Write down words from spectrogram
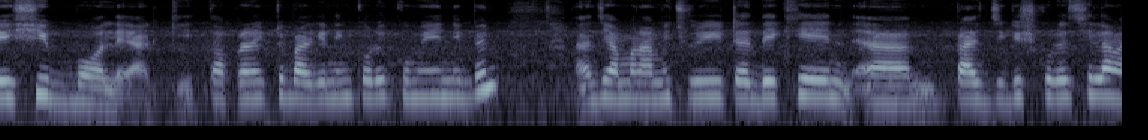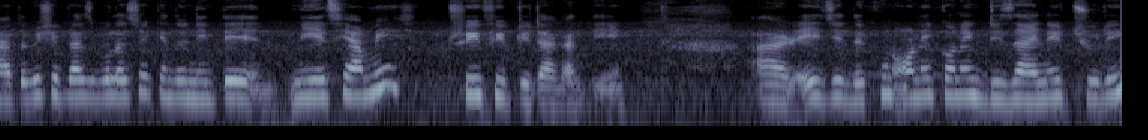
বেশি বলে আর কি। তো আপনারা একটু বার্গেনিং করে কমিয়ে নেবেন। যেমন আমি চুড়িটা দেখে প্রাইস জিজ্ঞেস করেছিলাম, এত বেশি প্রাইস বলেছে, কিন্তু নিতে, নিয়েছি আমি। থ্রি ফিফটি টাকা দিয়ে। আর এই যে দেখুন, অনেক অনেক ডিজাইনের চুড়ি।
